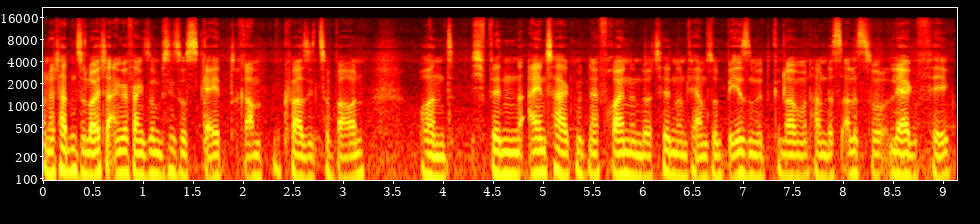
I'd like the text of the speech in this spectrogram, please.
Und dann hatten so Leute angefangen, so ein bisschen so Skate-Rampen quasi zu bauen. Und ich bin einen Tag mit einer Freundin dorthin und wir haben so einen Besen mitgenommen und haben das alles so leer gefegt,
